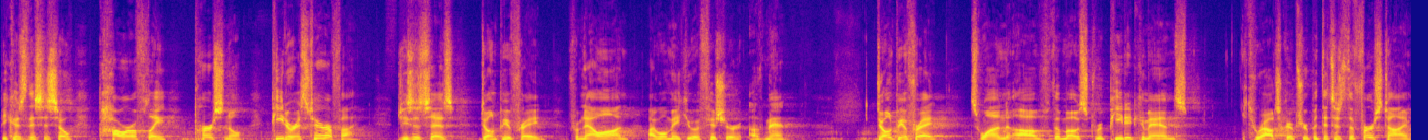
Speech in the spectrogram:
because this is so powerfully personal. Peter is terrified. Jesus says, Don't be afraid. From now on, I will make you a fisher of men. Don't be afraid. It's one of the most repeated commands throughout Scripture, but this is the first time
